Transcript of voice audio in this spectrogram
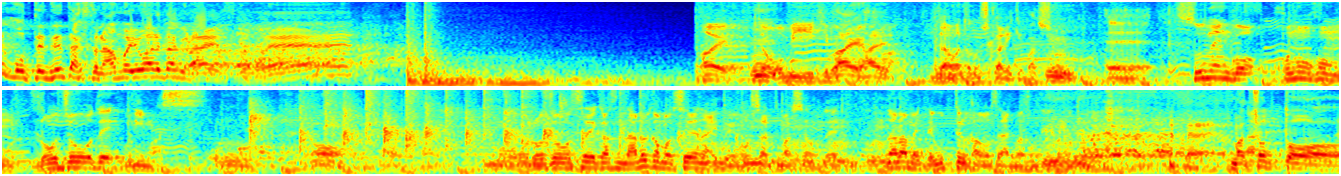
円持って出た人にあんま言われたくないですけどね。はい。じゃあ帯いきましょうか、はいはい。じゃあ私からいきましょう、えー数年後この本路上で売ります、もう路上生活になるかもしれないというふうにおっしゃってましたので、並べて売ってる可能性ありますもんね、まあちょっと、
